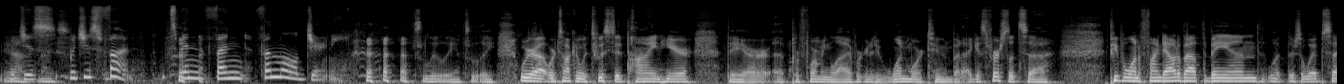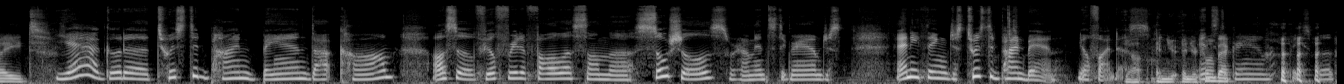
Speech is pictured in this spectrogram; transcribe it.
which is nice. which is fun. It's been a fun fun little journey. absolutely, absolutely. We're uh, we're talking with Twisted Pine here. They are uh, performing live. We're going to do one more tune, but I guess first let's. Uh, people want to find out about the band. What there's a website. Yeah, go to twistedpineband.com. Also, feel free to follow us on the socials. We're on Instagram, just anything, just Twisted Pine Band. You'll find us. Yeah, and you're and you're coming back, Instagram, Facebook.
